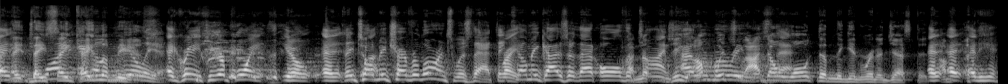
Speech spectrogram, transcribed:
and- They- they One say Caleb is. And Grady, to your point, you know, uh, They told me Trevor Lawrence was that. They Right. tell me guys are that all the I know- time. Gee, I'm with you. I don't that. want them to get rid of Justin. And, and, and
